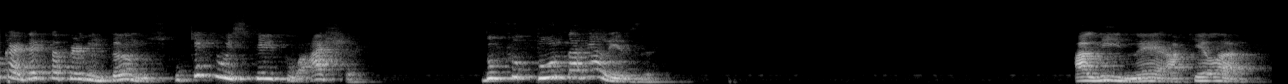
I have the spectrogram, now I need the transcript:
Então, Kardec está perguntando o que, que o espírito acha do futuro da realeza. Ali, né, aquela,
